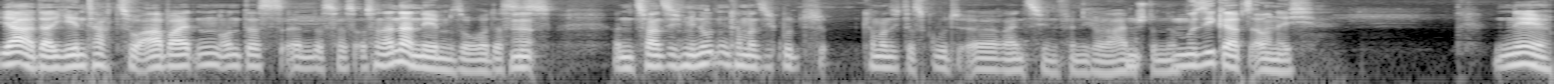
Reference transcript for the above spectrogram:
ja da jeden Tag zu arbeiten und das, ähm, das, das auseinandernehmen so. Das Ja. ist in 20 Minuten kann man sich gut kann man sich das gut äh, reinziehen, finde ich, oder eine halbe Stunde. Musik gab's auch nicht. Nee,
